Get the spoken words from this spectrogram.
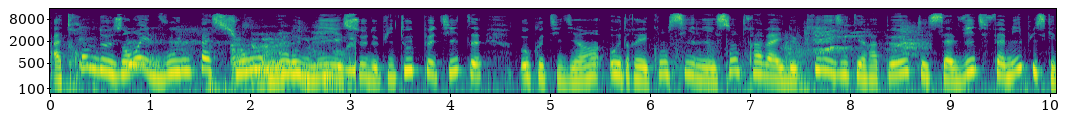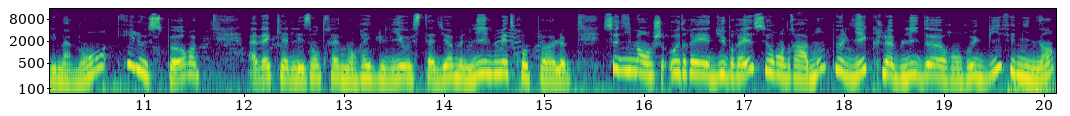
À 32 ans, elle voue une passion au rugby et ce depuis toute petite. Au quotidien, Audrey concilie son travail de kinésithérapeute, sa vie de famille puisqu'elle est maman et le sport avec les entraînements réguliers au stadium Lille Métropole. Ce dimanche, Audrey Dubré se rendra à Montpellier, club leader en rugby féminin.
